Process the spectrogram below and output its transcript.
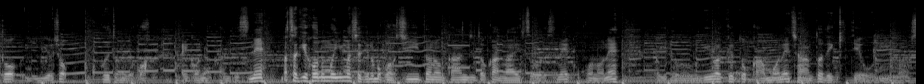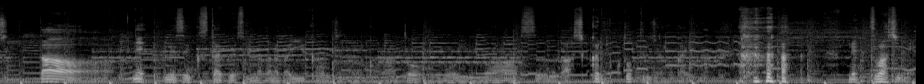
と、よいしょ、ここに止めとこう。はい、こんな感じですね。まあ、先ほども言いましたけども、このシートの感じとか内装ですね、ここのね、色の塗り分けとかもね、ちゃんとできておりました。ね、NSX タイプ S もなかなかいい感じなのかなと思います。あしっかり僕撮ってるじゃんかいね素晴らしいね。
